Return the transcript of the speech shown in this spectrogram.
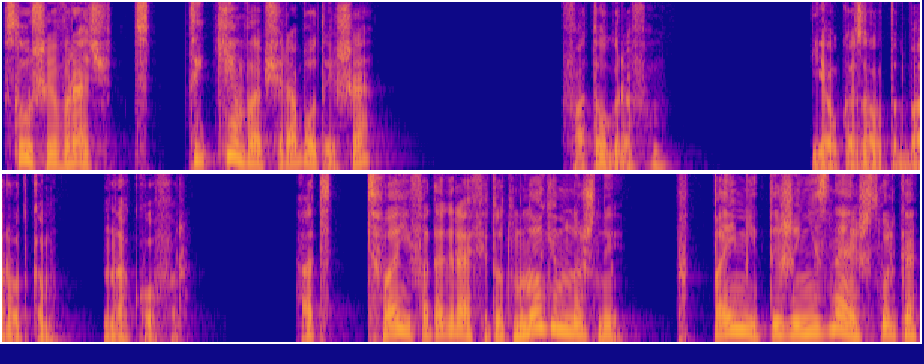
Слушай, врач, ты кем вообще работаешь, а? Фотографом. Я указал подбородком на кофр. От твои фотографии тут многим нужны? Пойми, ты же не знаешь, сколько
